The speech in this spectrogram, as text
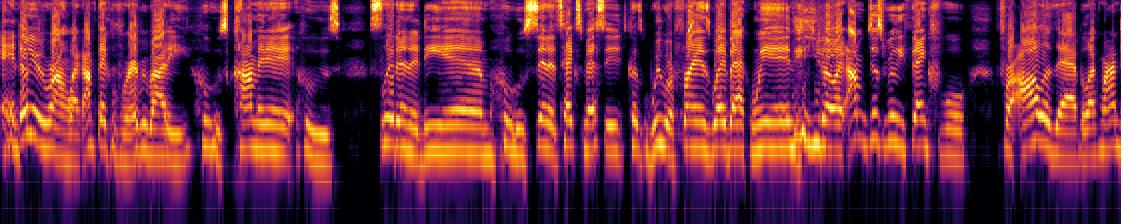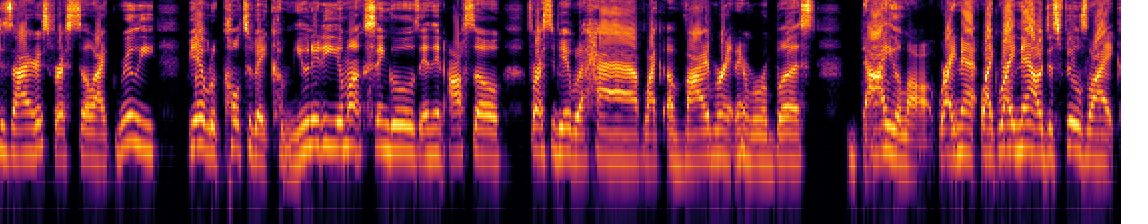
And don't get me wrong, like I'm thankful for everybody who's commented, who's slid in a DM, who sent a text message because we were friends way back when. you know, like I'm just really thankful for all of that. But like my desire is for us to like really be able to cultivate community amongst singles and then also for us to be able to have like a vibrant and robust dialogue right now like right now it just feels like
